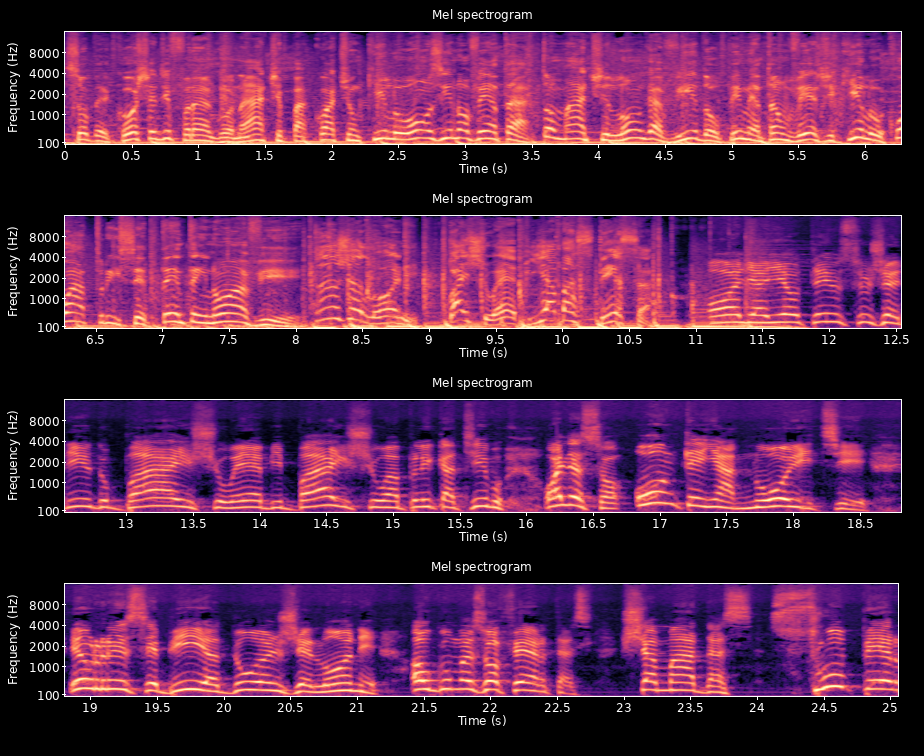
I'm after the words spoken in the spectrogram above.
Sobrecoxa de frango nate pacote 1 quilo 11,90. Tomate longa vida ou pimentão verde quilo 4,79. Angelone, baixe o app e abasteça. Olha, eu tenho sugerido, baixe o web, baixe o aplicativo. Olha só, ontem à noite eu recebia do Angelone algumas ofertas chamadas Super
